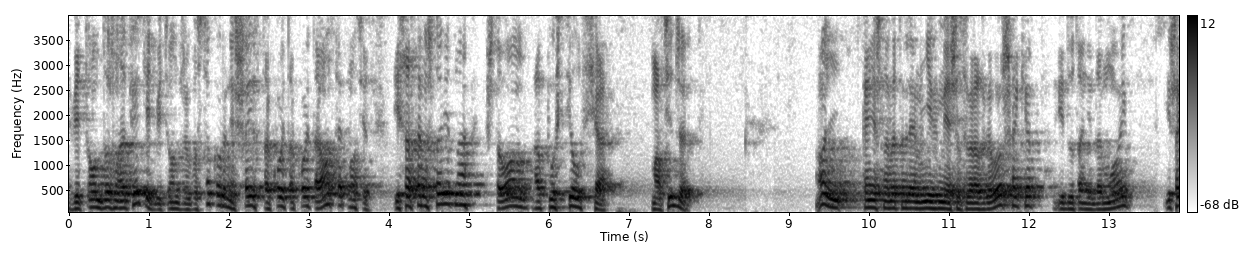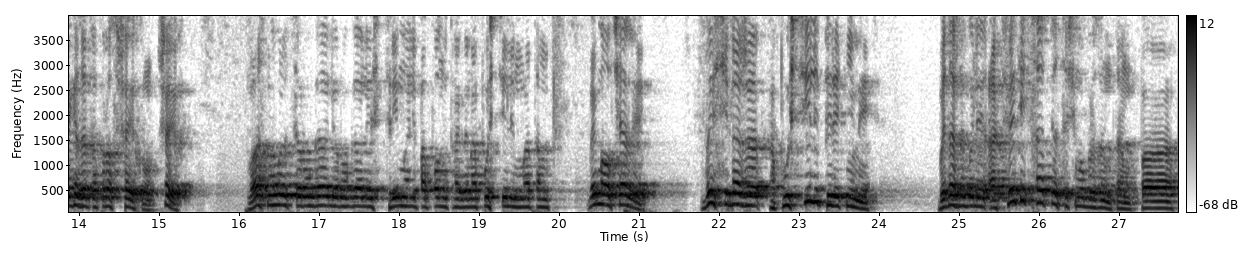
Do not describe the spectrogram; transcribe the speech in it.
Ведь он должен ответить, ведь он же высокого уровня, шейх такой, такой-то, а он стоит молчит. И со стороны что видно? Что он опустился. Молчит же. Он, конечно, в это время не вмешивается в разговор, Шакир. Идут они домой. И Шакир задает вопрос шейху. Шейх, вас на улице ругали, ругали, стримали по полной программе, опустили матом. Вы молчали. Вы себя же опустили перед ними. Вы должны были ответить соответствующим образом там по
